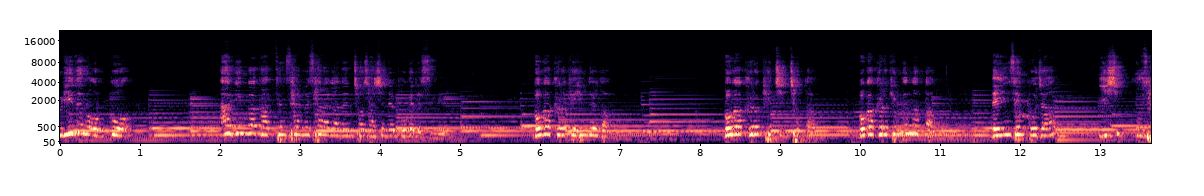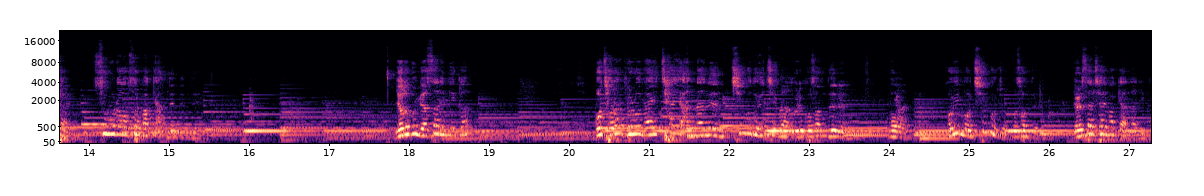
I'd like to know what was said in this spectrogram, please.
믿음 없고 악인과 같은 삶을 살아가는 저 자신을 보게 됐습니다. 뭐가 그렇게 힘들다고. 뭐가 그렇게 지쳤다고. 뭐가 그렇게 끝났다고. 내 인생 고작 29살, 29살밖에 안 됐는데. 여러분 몇 살입니까? 뭐 저랑 별로 나이 차이 안 나는 친구도 있지만 우리 고3들은 뭐 거의 뭐 친구죠 고3들은 10살 차이밖에 안 나니까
